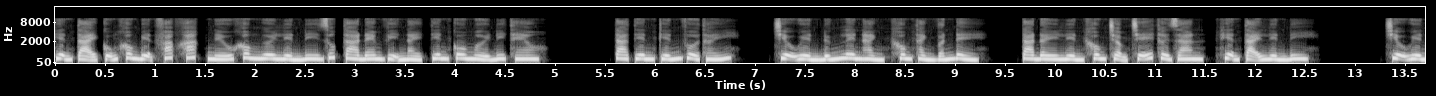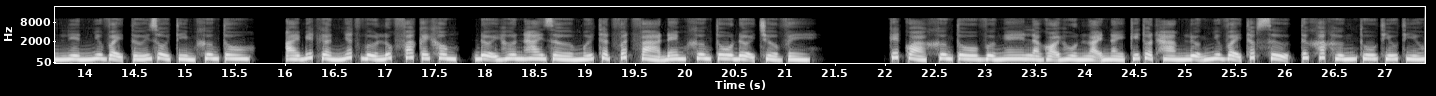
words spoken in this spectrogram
Hiện tại cũng không biện pháp khác nếu không ngươi liền đi giúp ta đem vị này tiên cô mời đi theo. Ta tiên kiến vừa thấy, triệu huyền đứng lên hành không thành vấn đề. Ta đây liền không chậm trễ thời gian, hiện tại liền đi. Triệu huyền liền như vậy tới rồi tìm Khương Tô. Ai biết gần nhất vừa lúc phát cái không, đợi hơn 2 giờ mới thật vất vả đem Khương Tô đợi trở về. Kết quả Khương Tô vừa nghe là gọi hồn loại này kỹ thuật hàm lượng như vậy thấp sự, tức khắc hứng thu thiếu thiếu.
